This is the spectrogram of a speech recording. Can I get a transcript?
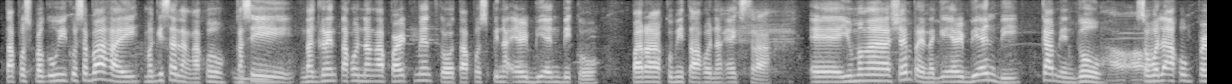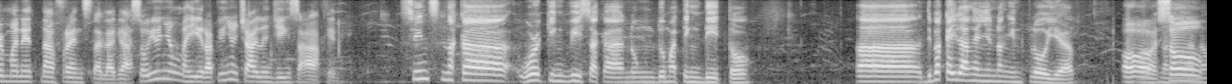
Tapos pag uwi ko sa bahay, mag-isa lang ako. Kasi nag-rent ako ng apartment ko, tapos pina-Airbnb ko para kumita ako ng extra. Eh, yung mga, syempre, nag-Airbnb, come and go. Oo. So wala akong permanent na friends talaga. So yun yung mahirap, yun yung challenging sa akin. Since naka-working visa ka nung dumating dito, ah, di ba kailangan yun ng employer? Oo, Ng so, ano?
